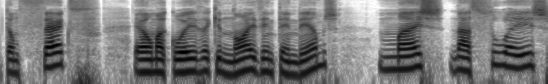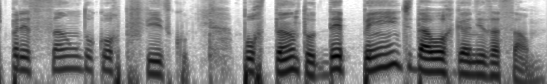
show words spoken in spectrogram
Então, sexo é uma coisa que nós entendemos, mas na sua expressão do corpo físico. Portanto, depende da organização.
